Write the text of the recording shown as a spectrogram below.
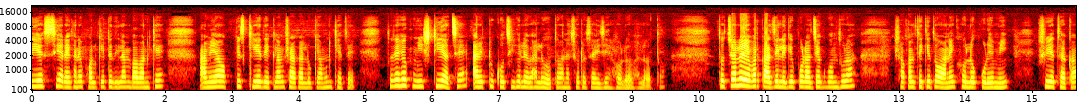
দিয়ে এসেছি আর এখানে ফল কেটে দিলাম বাবানকে। আমিও পিস খেয়ে দেখলাম শাক আলু কেমন খেতে। তো যাই হোক, মিষ্টি আছে আর একটু কচি হলে ভালো হতো মানে ছোটো সাইজের হলেও ভালো হতো। তো চলো এবার কাজে লেগে পড়া যাক বন্ধুরা। সকাল থেকে তো অনেক হলো কুড়েমি শুয়ে থাকা।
